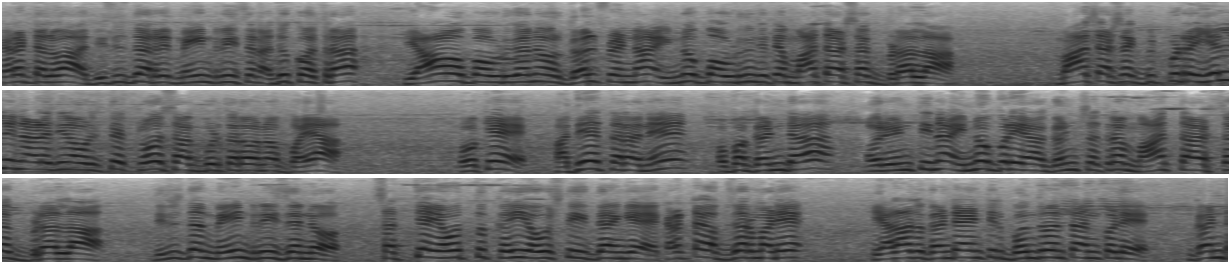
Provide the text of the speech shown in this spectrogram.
ಕರೆಕ್ಟ್ ಅಲ್ವಾ? This is the main reason ಅದಕ್ಕೋಸ್ಕರ ಯಾವ ಒಬ್ಬ ಹುಡುಗನೂ ಅವ್ರ ಗರ್ಲ್ ಫ್ರೆಂಡ್ನ ಇನ್ನೊಬ್ಬ ಹುಡುಗನ ಜೊತೆ ಮಾತಾಡ್ಸೋಕೆ ಬಿಡಲ್ಲ. ಮಾತಾಡ್ಸಕ್ಕೆ ಬಿಟ್ಬಿಟ್ರೆ ಎಲ್ಲಿ ನಾಳೆ ದಿನ ಅವ್ರ ಜೊತೆ ಕ್ಲೋಸ್ ಆಗಿಬಿಡ್ತಾರೋ ಅನ್ನೋ ಭಯ. ಓಕೆ ಅದೇ ಥರನೇ ಒಬ್ಬ ಗಂಡ ಅವ್ರ ಹೆಂಡ್ತಿನ ಆ ಗಂಡ್ಸ್ ಹತ್ರ ಮಾತಾಡ್ಸಕ್ಕೆ ಬಿಡಲ್ಲ. This is the main reason ಸತ್ಯ ಯಾವತ್ತು ಕೈ ಔಷಧಿ ಇದ್ದಂಗೆ. ಕರೆಕ್ಟಾಗಿ ಅಬ್ಸರ್ವ್ ಮಾಡಿ. ಯಾರಾದರೂ ಗಂಡ ಹೆಂಡ್ತಿರ್ ಬಂದರು ಅಂತ ಅಂದ್ಕೊಳ್ಳಿ ಗಂಡ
